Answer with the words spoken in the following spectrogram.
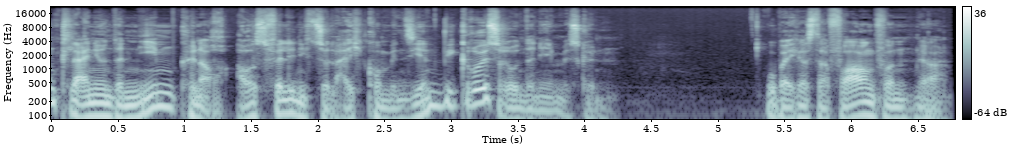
Und kleine Unternehmen können auch Ausfälle nicht so leicht kompensieren, wie größere Unternehmen es können. Wobei ich aus der Erfahrung von ja,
